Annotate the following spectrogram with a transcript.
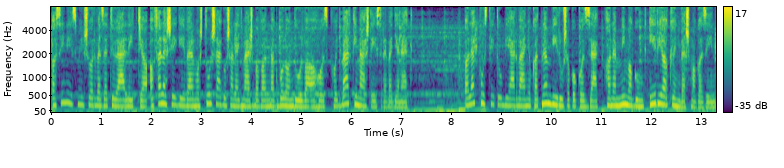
A színész műsorvezető állítja, a feleségével most túlságosan egymásba vannak bolondulva ahhoz, hogy bárki mást észrevegyenek. A legpusztítóbb járványokat nem vírusok okozzák, hanem mi magunk, írja a könyves magazin.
